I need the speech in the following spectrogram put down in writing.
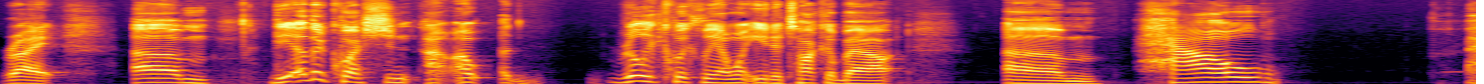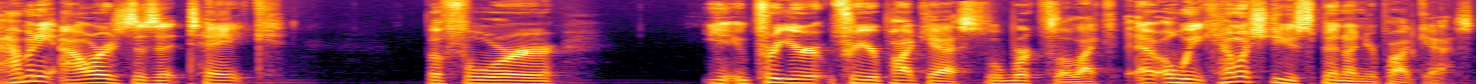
Right. Um, the other question, I, I, really quickly, I want you to talk about um, how how many hours does it take before for your for your podcast workflow? Like a week how much do you spend on your podcast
